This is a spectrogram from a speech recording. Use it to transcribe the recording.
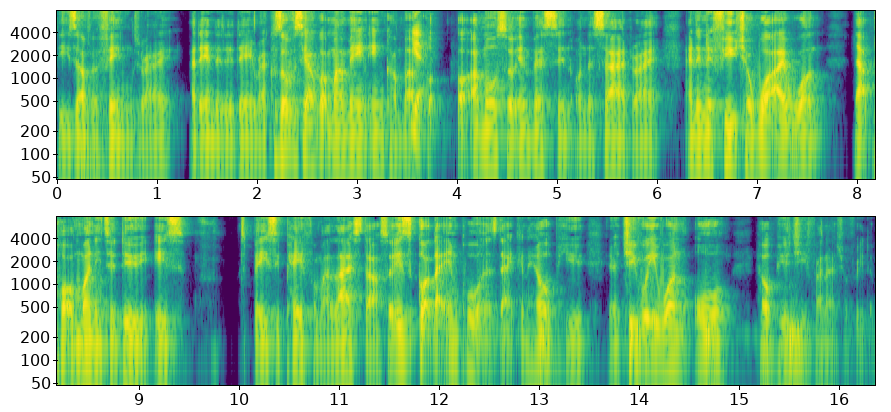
these other things, right? At the end of the day, right? Because obviously I've got my main income, but Yeah. I've got, uh, I'm also investing on the side, right? And in the future, what I want that pot of money to do is to basically pay for my lifestyle. So it's got that importance that it can help you, you know, achieve what you want or help you achieve financial freedom.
